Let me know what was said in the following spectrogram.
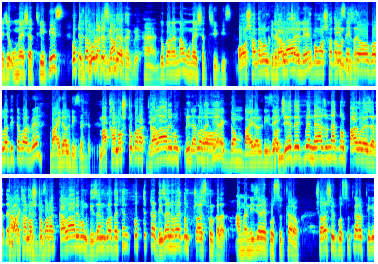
এই যে উনাইশা থ্রি পিস প্রত্যেকটা বডিতে সিল দেওয়া থাকবে। হ্যাঁ দোকানের নাম উনাইশা থ্রি পিস অসাধারণ কালার এবং অসাধারণ ডিজাইন সাইডটাও গলা দিতে পারবে ভাইরাল ডিজাইন দেখেন মাথা নষ্ট করা কালার এবং প্রিন্টগুলো দেখেন। একদম ভাইরাল ডিজাইন যে দেখবে নেয়ার জন্য একদম পাগল হয়ে যাবে। মাথা নষ্ট করা কালার এবং ডিজাইনগুলো দেখেন প্রত্যেকটা ডিজাইন হবে একদম চয়েসফুল কালার আমরা নিজেরাই প্রস্তুতকারক। সরাসরি প্রস্তুতকারক থেকে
